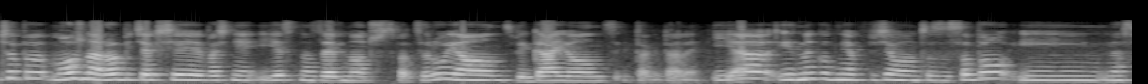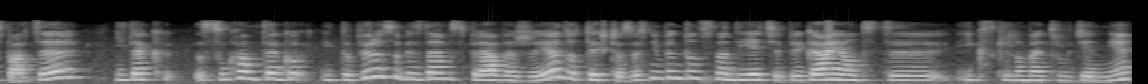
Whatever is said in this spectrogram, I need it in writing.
trzeba, można robić jak się właśnie jest na zewnątrz, spacerując, biegając i tak dalej. I ja jednego dnia wzięłam to ze sobą i na spacer i tak słucham tego i dopiero sobie zdałam sprawę, że ja dotychczas, właśnie będąc na diecie, biegając x kilometrów dziennie,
